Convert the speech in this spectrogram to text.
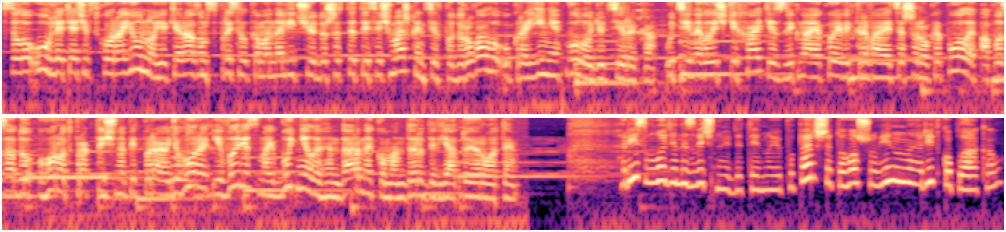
Село Угля Тячівського району, яке разом з присілками налічує до 6 тисяч мешканців, подарувало Україні Володю Цірика. У цій невеличкій хаті, з вікна якої відкривається широке поле, а позаду город практично підпирають гори, і виріс майбутній легендарний командир 9-ї роти. Ріс Володя незвичною дитиною. По-перше, того, що він рідко плакав.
